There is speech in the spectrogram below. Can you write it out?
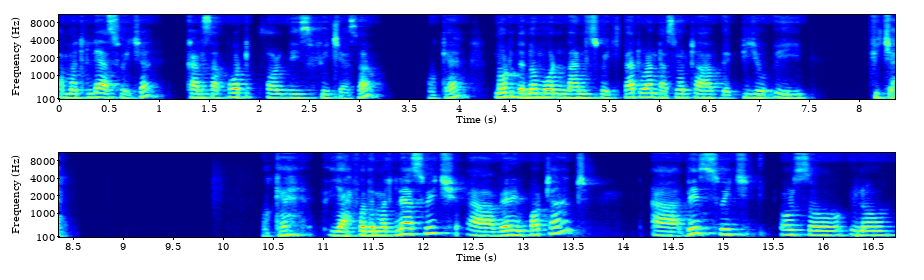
A multi-layer switch can support all these features. Huh? Okay, not the normal LAN switch. That one does not have the PoE feature. Okay, yeah, for the multi-layer switch, uh, very important. Uh, this switch also, you know,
